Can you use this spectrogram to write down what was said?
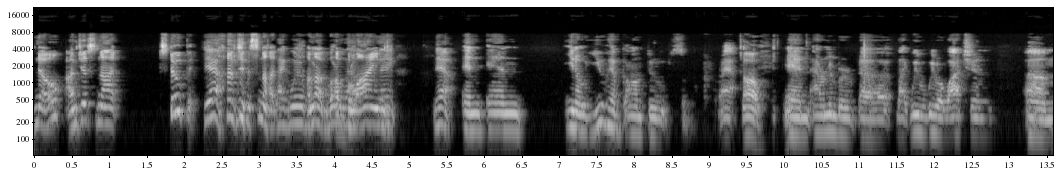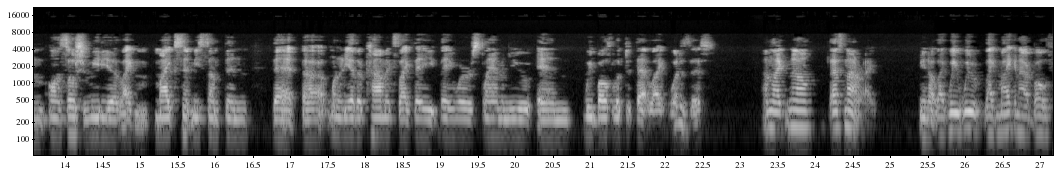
no, I'm just not stupid. yeah. I'm just not. Like we're, I'm not we're a blind- Yeah. And and you know you have gone through some crap. oh, And I remember, uh, like we we were watching um, on social media. Like Mike sent me something that uh, one of the other comics, like they they were slamming you, and we both looked at that like, what is this? I'm like, no, that's not right. You know, like we we like Mike and I both.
